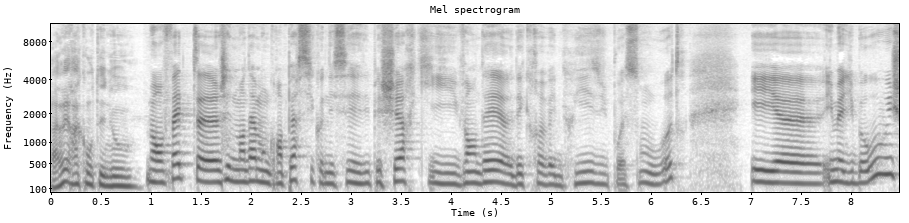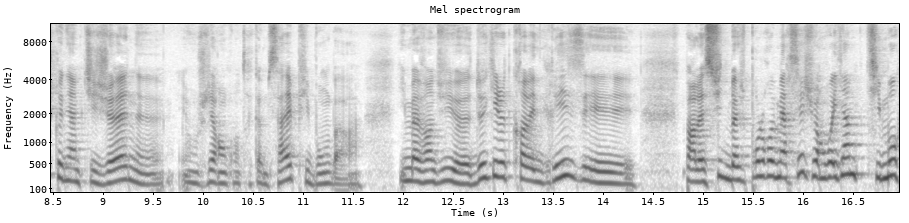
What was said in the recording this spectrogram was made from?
Ah oui, racontez-nous. Mais en fait, euh, j'ai demandé à mon grand-père s'il connaissait des pêcheurs qui vendaient euh, des crevettes grises, du poisson ou autre. Et euh, il m'a dit bah oui, oui, je connais un petit jeune. Euh, Et on, je l'ai rencontré comme ça. Et puis bon, bah, il m'a vendu 2 kilos de crevettes grises. Et par la suite, bah, pour le remercier, je lui ai envoyé un petit mot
